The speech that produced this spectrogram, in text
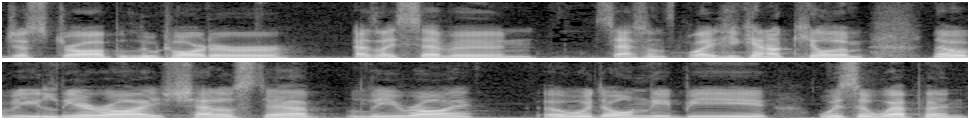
Just drop Loot Hoarder, as I seven, Assassin's Blade. He cannot kill him. That would be Leeroy, Shadow Step, Leeroy. It would only be with a weapon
